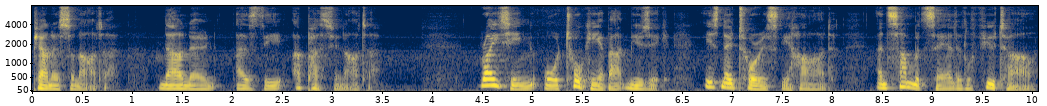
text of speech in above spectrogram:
piano sonata, now known as the Appassionata. Writing or talking about music is notoriously hard, and some would say a little futile,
